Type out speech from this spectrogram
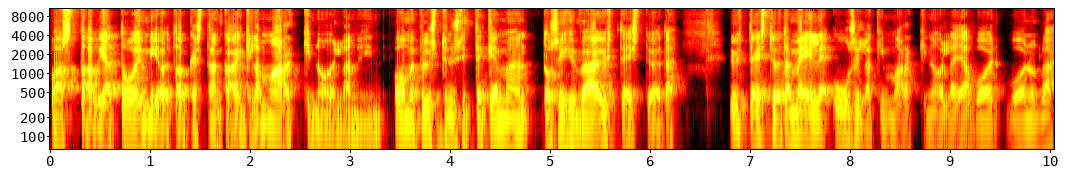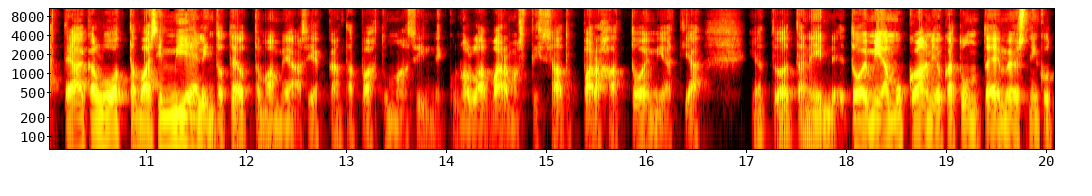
vastaavia toimijoita oikeastaan kaikilla markkinoilla, niin olemme pystyneet sitten tekemään tosi hyvää yhteistyötä yhteistyötä meille uusillakin markkinoilla ja voin, voinut lähteä aika luottavaisin mielin toteuttamaan meidän asiakkaan tapahtumaa sinne, kun ollaan varmasti saatu parhaat toimijat ja, ja tuota niin, toimija mukaan, joka tuntee myös niin kuin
